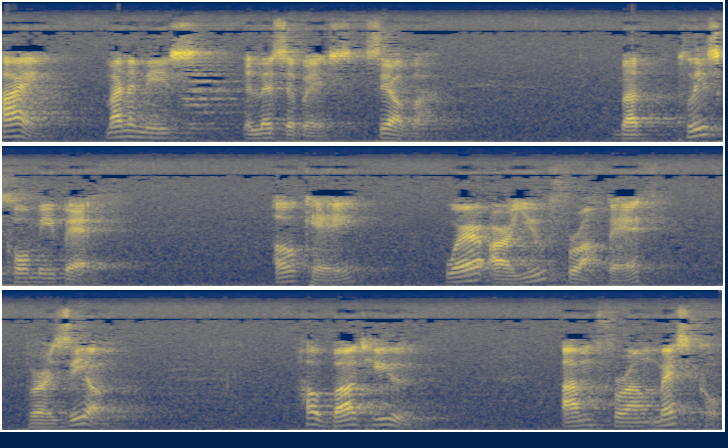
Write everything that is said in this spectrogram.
Hi, my name is Elizabeth Silva. But please call me Beth. Okay, where are you from, Beth? Brazil. How about you? I'm from Mexico.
